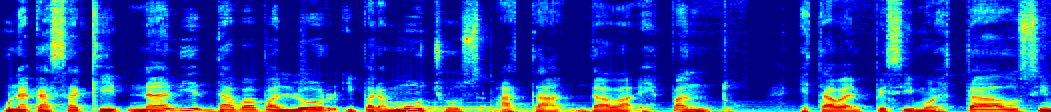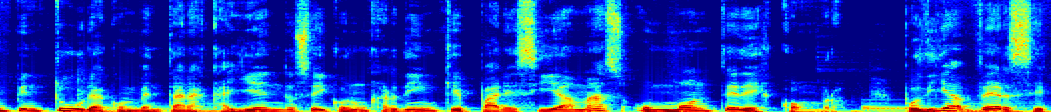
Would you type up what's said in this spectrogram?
Una casa que nadie daba valor y para muchos hasta daba espanto. Estaba en pésimo estado, sin pintura, con ventanas cayéndose y con un jardín que parecía más un monte de escombro. Podía verse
